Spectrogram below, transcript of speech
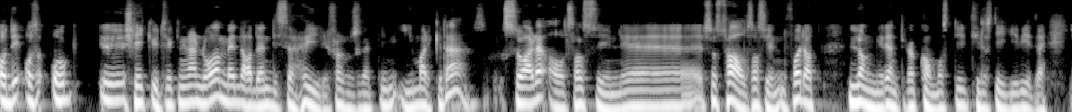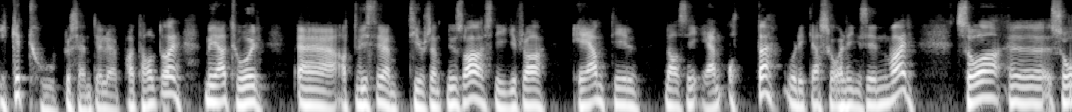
Og, de, og, og uh, slik utviklingen er nå, med da den, disse høyere inflasjonsforventningene i markedet, så er det all sannsynlig, så tar all sannsynligheten for at lange renter kan komme til å stige videre. Ikke 2% i løpet av et halvt år, men jeg tror uh, at hvis 10 i USA stiger fra 1 til la oss si 1,8, hvor det ikke er så lenge siden var, så, uh, så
